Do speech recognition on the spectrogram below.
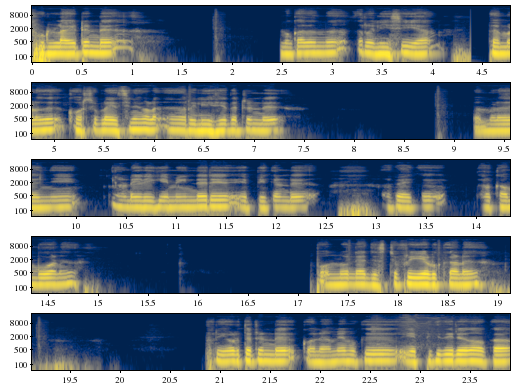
ഫുള്ളായിട്ടുണ്ട് നമുക്കതൊന്ന് റിലീസ് ചെയ്യാം. ഇപ്പം നമ്മൾ കുറച്ച് പ്ലേസിനെ റിലീസ് ചെയ്തിട്ടുണ്ട്. നമ്മൾ ഇനി ഡെയിലി ഗെയിമിങ്ങിന്റെ ഒരു എപ്പിക് ഉണ്ട്. അപ്പോഴേക്ക് ഇറക്കാൻ പോവാണ്. അപ്പോൾ ഒന്നുമില്ല ജസ്റ്റ് ഫ്രീ കൊടുക്കുകയാണ് ഫ്രീ കൊടുത്തിട്ടുണ്ട്. കൊനാമി നമുക്ക് എപ്പിക്ക് തരുമോ നോക്കാം.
